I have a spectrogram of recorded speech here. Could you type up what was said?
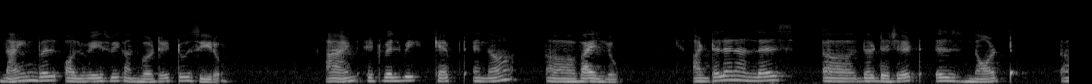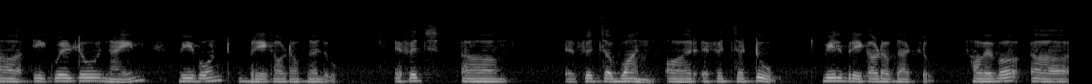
9 will always be converted to 0 and it will be kept in a uh, while loop. Until and unless uh, the digit is not uh, equal to 9 we won't break out of the loop. If it's um, if it's a 1 or if it's a 2 we'll break out of that loop. However uh,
